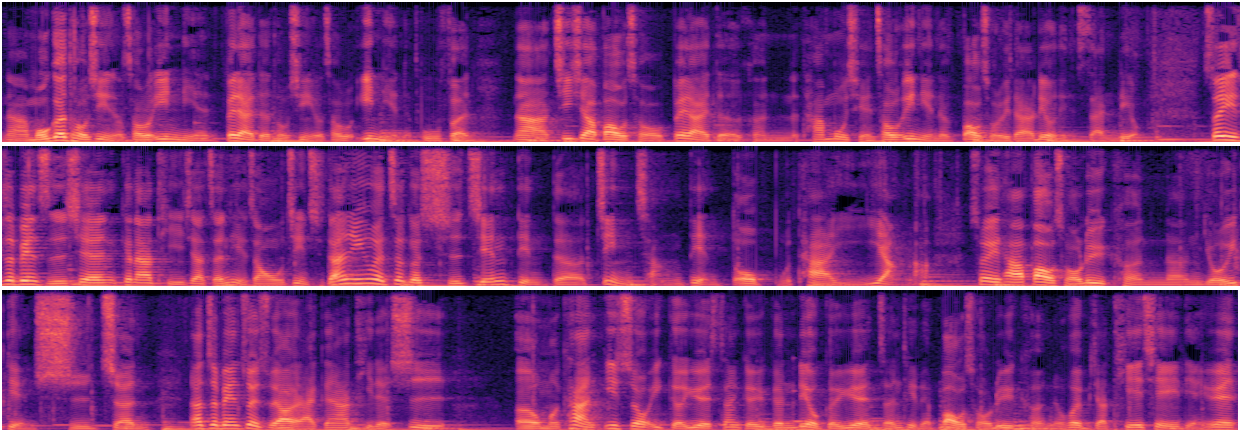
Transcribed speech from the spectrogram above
那摩根投信有操作一年，贝莱德投信有操作一年的部分。那绩效报酬，贝莱德可能它目前操作一年的报酬率大概六点三六，所以这边只是先跟大家提一下整体账户净值，但是因为这个时间点的进场点都不太一样啦，所以它报酬率可能有一点失真。那这边最主要来跟大家提的是，呃，我们看一周、一个月、三个月跟六个月整体的报酬率可能会比较贴切一点，因为。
